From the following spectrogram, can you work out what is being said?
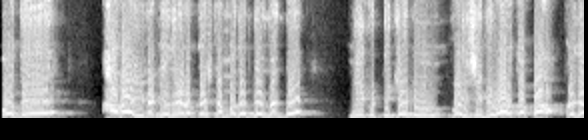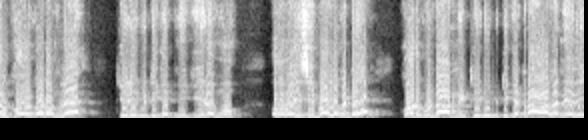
పోతే ఆడ ఈయనకు ఎదురైన ప్రశ్న మొదటిది ఏంటంటే నీకు టికెట్ వైసీపీ వారు తప్ప ప్రజలు కోరుకోవడంలే. టీడీపీ టికెట్ నీకు ఇవ్వడము ఒక వైసీపీ వాళ్ళు ఒకటే కోరుకుంటారు నీకు టీడీపీ టికెట్ రావాలనేది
